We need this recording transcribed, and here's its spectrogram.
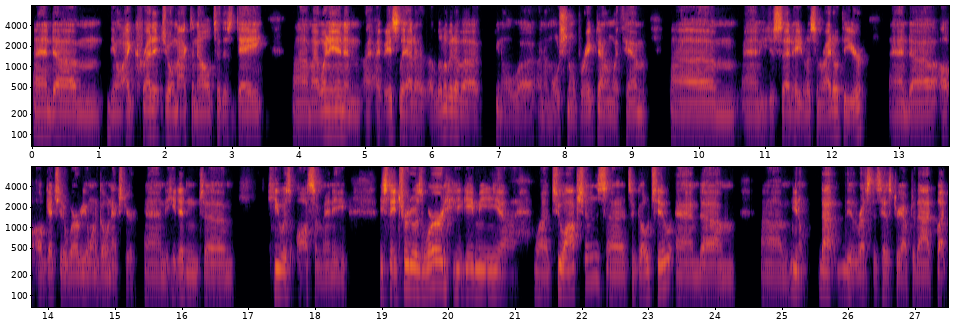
and um, you know, I credit Joe McDonnell to this day. Um, I went in and I, I basically had a, a, little bit of a you know uh, an emotional breakdown with him, um, and he just said, hey, listen, write out the year and uh, I'll, I'll, get you to wherever you want to go next year. And he didn't, um, he was awesome, and he he stayed true to his word. He gave me uh, well, two options uh, to go to, and um, um, you know that the rest is history after that. But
